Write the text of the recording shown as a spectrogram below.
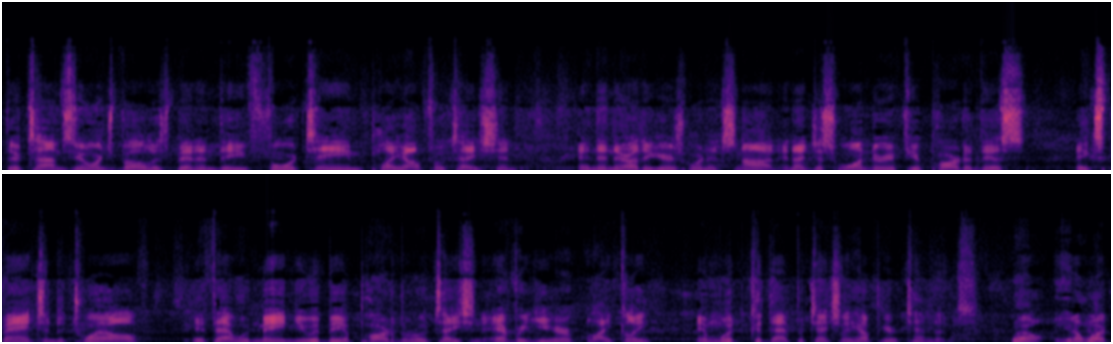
There are times the Orange Bowl has been in the four-team playoff rotation, and then there are other years when it's not. And I just wonder if you're part of this expansion to 12, if that would mean you would be a part of the rotation every year, likely, and would could that potentially help your attendance? Well, you know what?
